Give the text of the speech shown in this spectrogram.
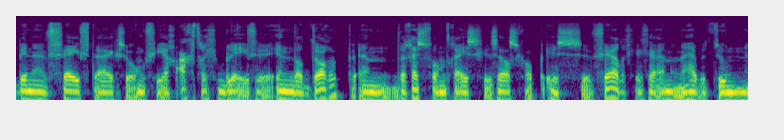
binnen vijf dagen zo ongeveer achtergebleven in dat dorp. En de rest van het reisgezelschap is verder gegaan. En hebben toen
